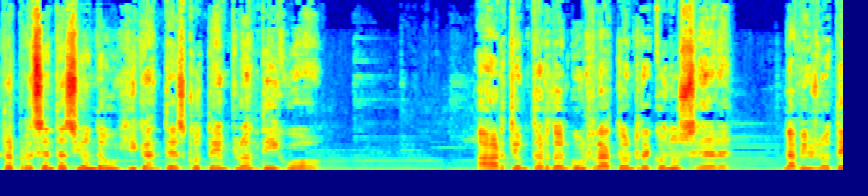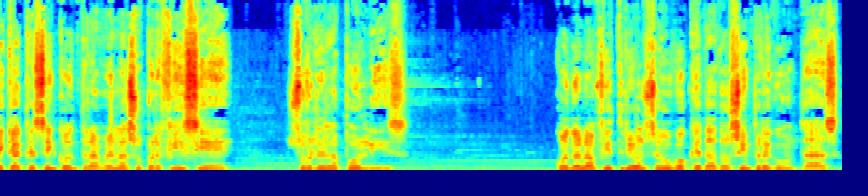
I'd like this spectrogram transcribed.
representación de un gigantesco templo antiguo. Artyom tardó algún rato en reconocer la biblioteca que se encontraba en la superficie, sobre la polis. Cuando el anfitrión se hubo quedado sin preguntas,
